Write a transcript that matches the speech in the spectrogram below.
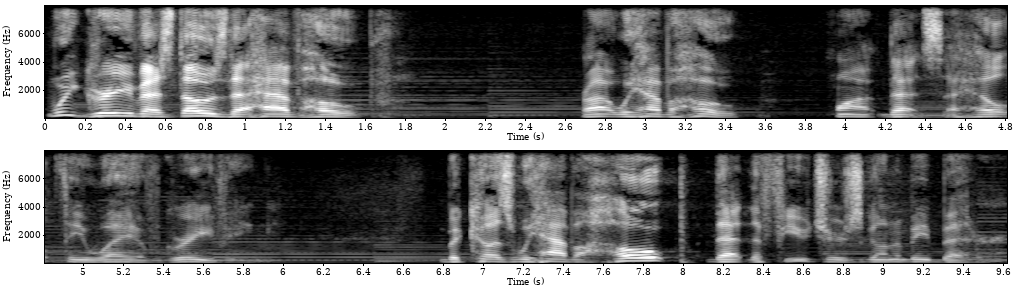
We grieve as those that have hope, right? We have a hope. Why? That's a healthy way of grieving because we have a hope that the future is going to be better.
